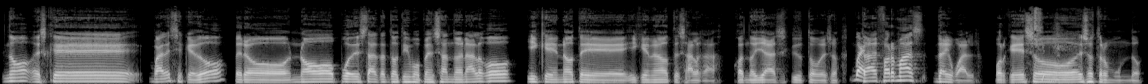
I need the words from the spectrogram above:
No, es que, vale, se quedó, pero no puedes estar tanto tiempo pensando en algo y que no te, y que no te salga cuando ya has escrito todo eso. Bueno. De todas formas, da igual, porque eso es otro mundo.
